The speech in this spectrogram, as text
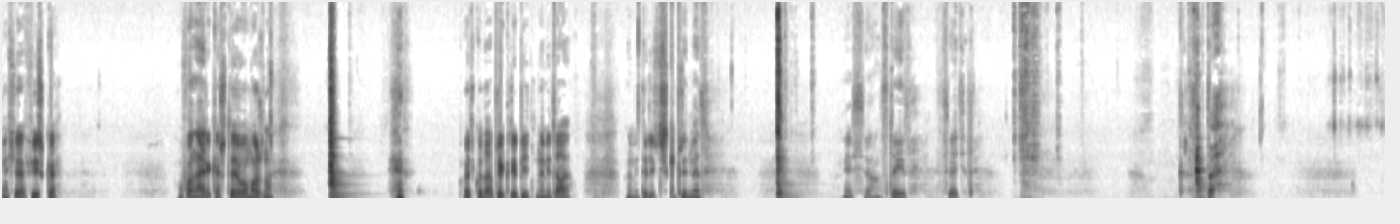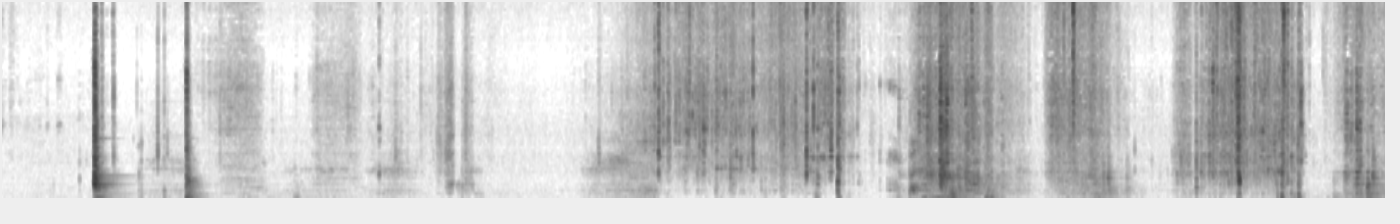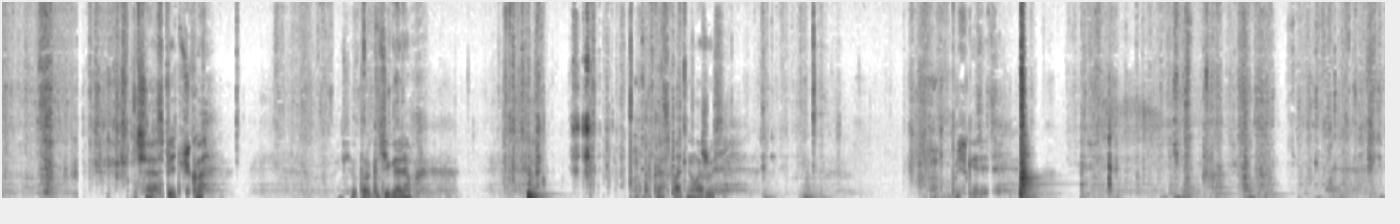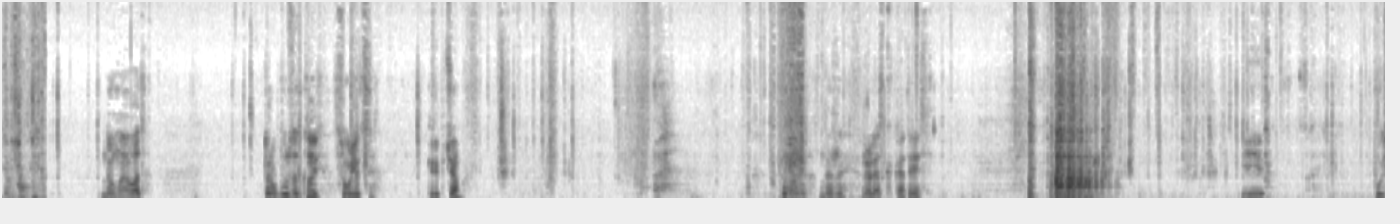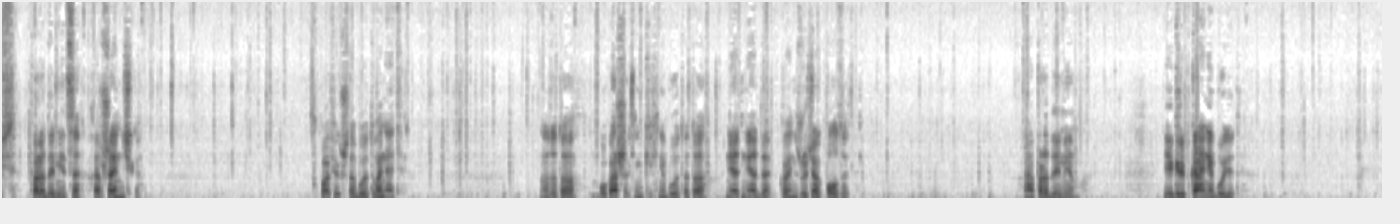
Еще фишка у фонарика, что его можно хоть куда прикрепить на металл, на металлический предмет. И все, он стоит, светит. Красота. Сейчас Петечку еще прокочегарим. Пока спать не ложусь. Пусть горит. Думаю, вот трубу заткнуть с улицы кирпичом. Вот, даже железка какая-то есть. И пусть продымится хорошенечко. Пофиг, что будет вонять. Но зато букашек никаких не будет, а то нет-нет, да какой-нибудь жучок ползает. А продымим, и грибка не будет.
